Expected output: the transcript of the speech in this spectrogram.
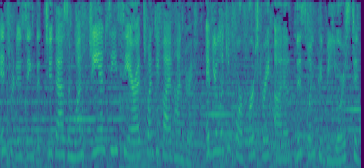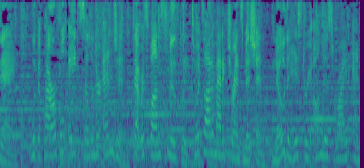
Introducing the 2001 GMC Sierra 2500. If you're looking for a first-rate auto, this one could be yours today. With a powerful eight-cylinder engine that responds smoothly to its automatic transmission. Know the history on this ride and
